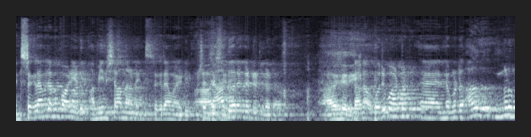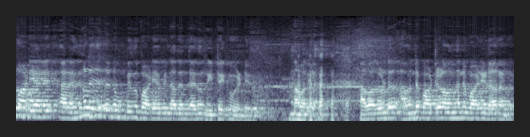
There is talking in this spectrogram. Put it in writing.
ഇൻസ്റ്റാഗ്രാമിലൊക്കെ പാടിയിടും. അമീൻ ഷാ എന്നാണ് ഇൻസ്റ്റാഗ്രാം ഐ ഡി. പക്ഷെ ഞാൻ ഇതുവരെ കേട്ടിട്ടില്ല കേട്ടോ കാരണം ഒരു പാട്ടും എന്നെ കൊണ്ട് അത് നിങ്ങൾ പാടിയാൽ അല്ല നിങ്ങൾ എന്റെ മുമ്പിൽ നിന്ന് പാടിയാൽ പിന്നെ അത് എന്തായാലും റീടേക്ക് വേണ്ടി വരും എന്നാ പറയാ. അപ്പൊ അതുകൊണ്ട് അവന്റെ പാട്ടുകൾ അവൻ തന്നെ പാടിയിടാറുണ്ട്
